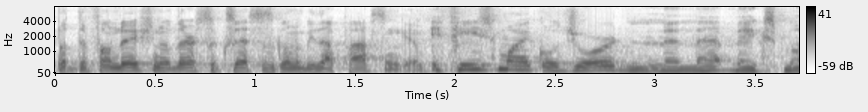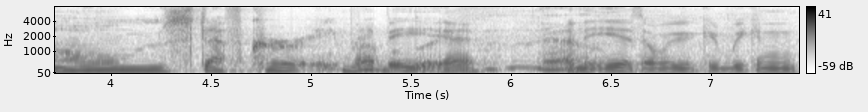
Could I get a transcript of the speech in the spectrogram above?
but the foundation of their success is going to be that passing game. If he's Michael Jordan, then that makes Mahomes Steph Curry. Maybe, probably. yeah. and he is, and we can, we can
